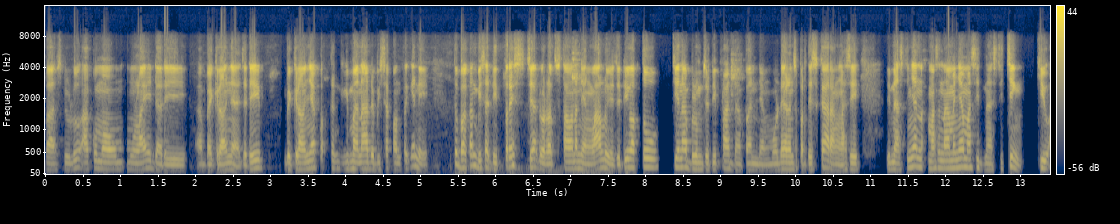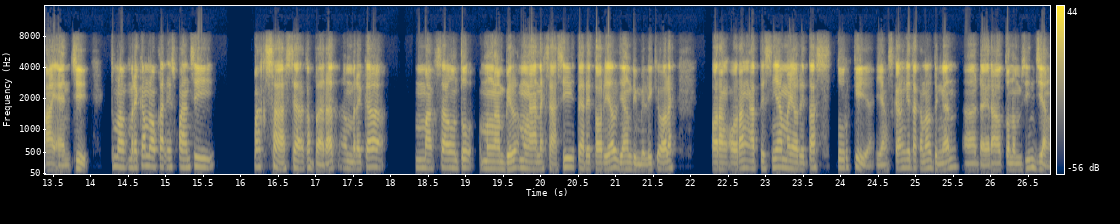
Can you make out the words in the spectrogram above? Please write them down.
bahas dulu. Aku mau mulai dari eh, backgroundnya. Jadi backgroundnya gimana ada bisa konflik ini? Itu bahkan bisa ditrace sejak 200 tahunan yang lalu ya. Jadi waktu Cina belum jadi peradaban yang modern seperti sekarang, masih dinastinya masih namanya masih dinasti Qing, Q I N G. Itu mereka melakukan ekspansi paksa secara ke barat. Eh, Mereka memaksa untuk mengambil menganeksasi teritorial yang dimiliki oleh orang-orang artisnya mayoritas Turki ya, yang sekarang kita kenal dengan eh, daerah otonom Xinjiang.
